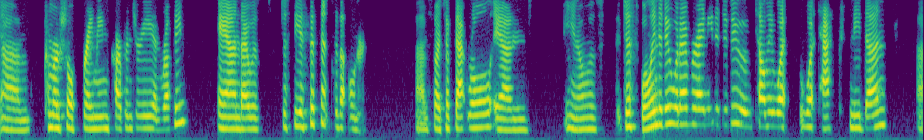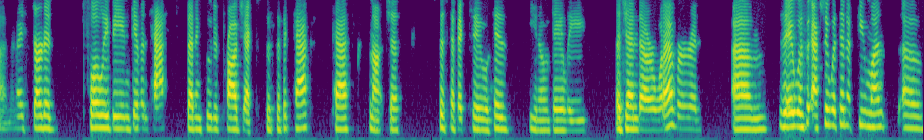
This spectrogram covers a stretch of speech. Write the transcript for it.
um, commercial framing, carpentry, and roofing, and I was just the assistant to the owner. Um, so I took that role and you know was just willing to do whatever I needed to do. Tell me what what tasks need done, um, and I started slowly being given tasks that included project specific tax tasks, not just specific to his, you know, daily agenda or whatever. And um, it was actually within a few months of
